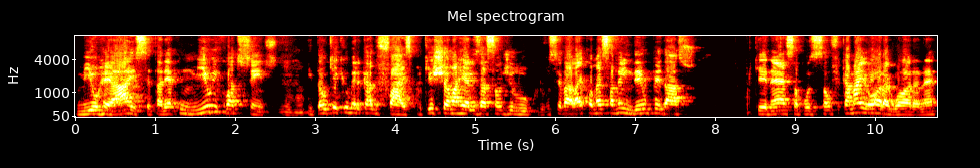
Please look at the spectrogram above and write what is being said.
mil reais, você estaria com mil e quatrocentos. Uhum. Então, o que, que o mercado faz? Por que chama realização de lucro? Você vai lá e começa a vender um pedaço, porque né, essa posição fica maior agora, né?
